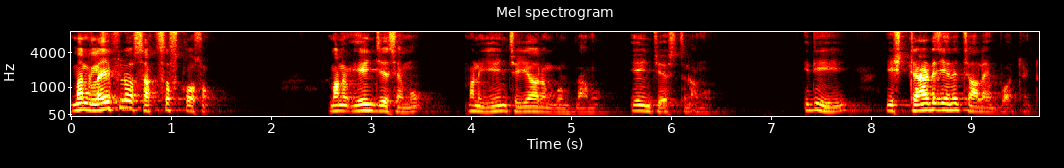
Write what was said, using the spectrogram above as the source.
మన లైఫ్లో సక్సెస్ కోసం. మనం ఏం చేసాము మనం ఏం చేయాలనుకుంటున్నాము? ఏం చేస్తున్నాము? ఇది ఈ స్ట్రాటజీ అనేది చాలా ఇంపార్టెంట్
